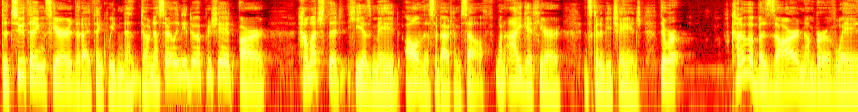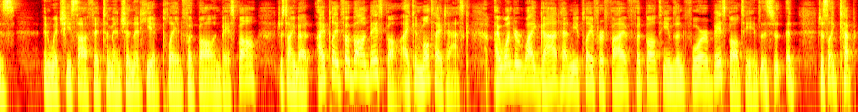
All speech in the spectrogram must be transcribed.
The two things here that I think we ne- don't necessarily need to appreciate are how much that he has made all of this about himself. When I get here, it's going to be changed. There were kind of a bizarre number of ways in which he saw fit to mention that he had played football and baseball. Just talking about, I played football and baseball. I can multitask. I wonder why God had me play for five football teams and four baseball teams. It's just, it just like kept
